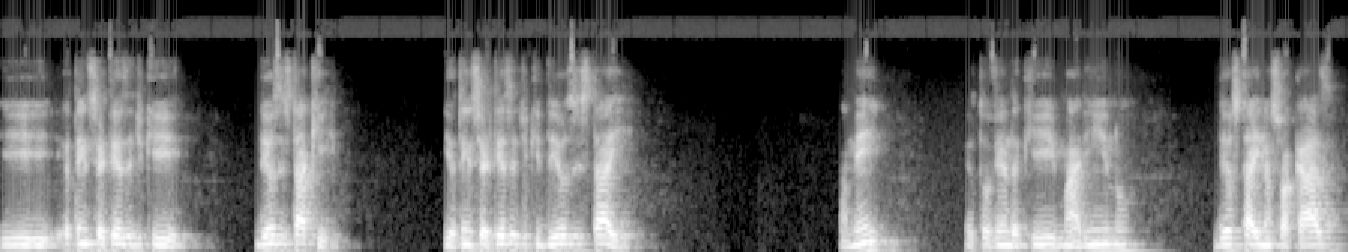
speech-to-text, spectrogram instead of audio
E eu tenho certeza de que Deus está aqui. E eu tenho certeza de que Deus está aí. Amém? Eu estou vendo aqui Marino. Deus está aí na sua casa.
